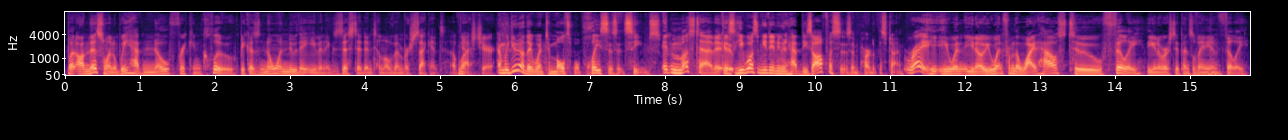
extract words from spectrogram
But on this one, we have no freaking clue because no one knew they even existed until November 2nd of Yeah. last year. And we do know they went to multiple places, it seems. It must have. Because he wasn't, he didn't even have these offices in part of this time. Right. He, he went. You know, he went from the White House to Philly, the University of Pennsylvania Mm-hmm. in Philly.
